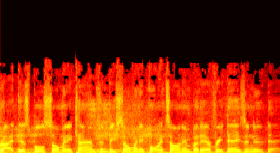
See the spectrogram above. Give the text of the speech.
ride this bull so many times and be so many points on him, but every day's a new day.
